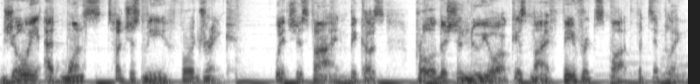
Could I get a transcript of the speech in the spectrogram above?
Joey at once touches me for a drink, which is fine because Prohibition New York is my favorite spot for tippling.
